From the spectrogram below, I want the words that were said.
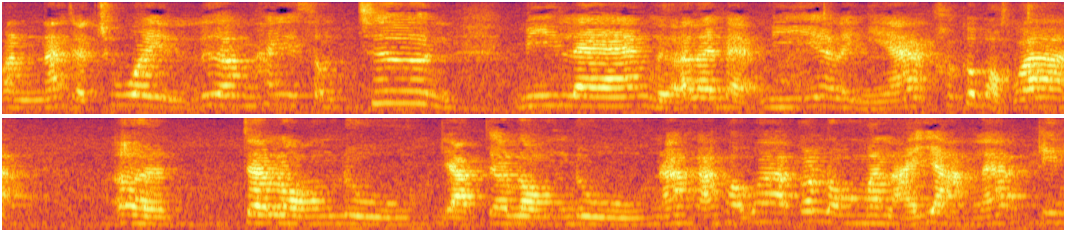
มันน่าจะช่วยเรื่องให้สดชื่น มีแรงหรืออะไรแบบนี้อะไรเงี้ยเขาก็บอกว่าเออ จะลองดู อยากจะลองดูนะคะ เพราะว่าก็ลองมาหลายอย่างแล้วกิน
